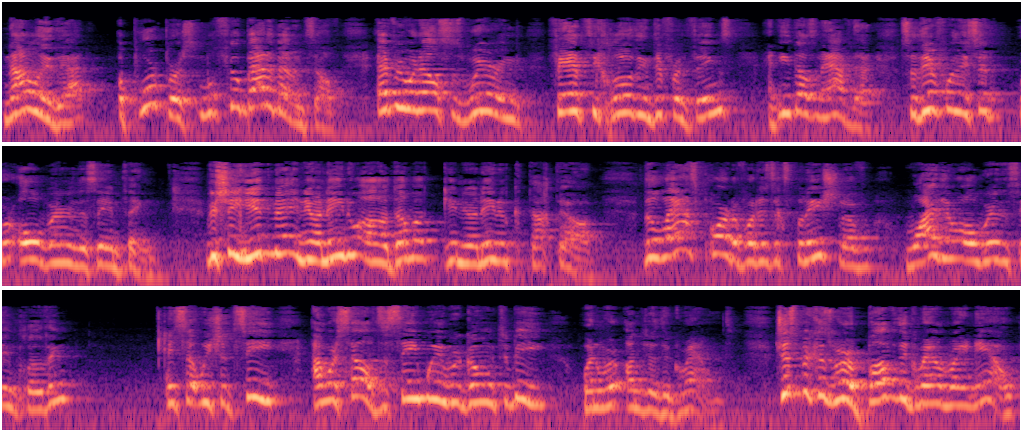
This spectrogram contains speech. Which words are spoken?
Not only that, a poor person will feel bad about himself. Everyone else is wearing fancy clothing, different things, and he doesn't have that. So therefore they said, we're all wearing the same thing. The last part of what his explanation of why they're all wearing the same clothing is that we should see ourselves the same way we're going to be when we're under the ground. Just because we're above the ground right now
